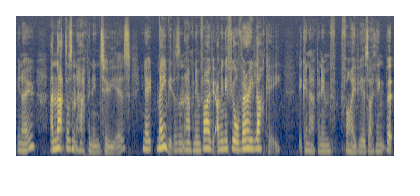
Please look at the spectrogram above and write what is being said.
you know and that doesn't happen in two years you know maybe it doesn't happen in five years i mean if you're very lucky it can happen in f- five years, I think. But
